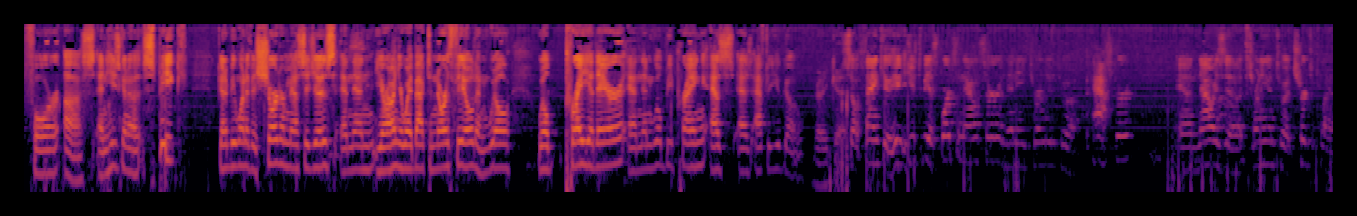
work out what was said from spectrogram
for us, and he's going to speak. Going to be one of his shorter messages, and then you're on your way back to Northfield, and we'll we'll pray you there, and then we'll be praying as as after you go. Very good. So thank you. He, he used to be a sports announcer, and then he turned into a pastor, and now he's uh, turning into a church planter.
